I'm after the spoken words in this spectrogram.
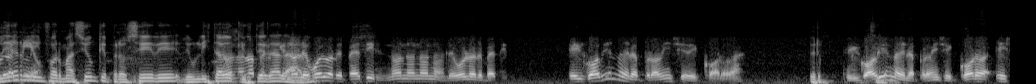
leer la información que procede de un listado No, no, que usted no le dado, vuelvo a repetir. No, no, no, no, le vuelvo a repetir. El gobierno de la provincia de Córdoba, pero- el gobierno de la provincia de Córdoba es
